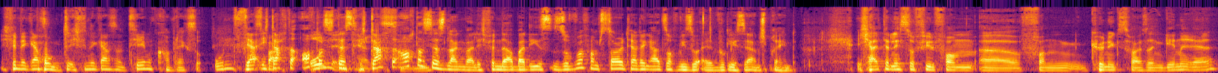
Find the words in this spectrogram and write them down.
Ich finde den ganzen, ich finde den ganzen Themenkomplex so unfassbar. Ja, ich dachte auch, dass das, ich dachte auch, dass ich das langweilig finde, aber die ist sowohl vom Storytelling als auch visuell wirklich sehr ansprechend. Ich halte nicht so viel vom äh, von Königshäusern generell.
